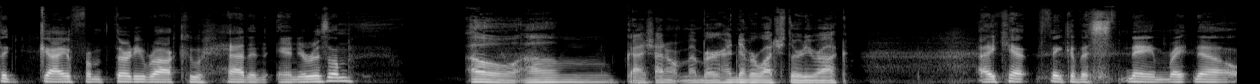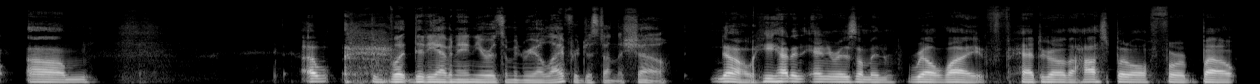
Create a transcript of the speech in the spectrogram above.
the guy from Thirty Rock who had an aneurysm. Oh, um, gosh, I don't remember. I never watched Thirty Rock. I can't think of his name right now. Um, did he have an aneurysm in real life or just on the show? No, he had an aneurysm in real life. Had to go to the hospital for about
